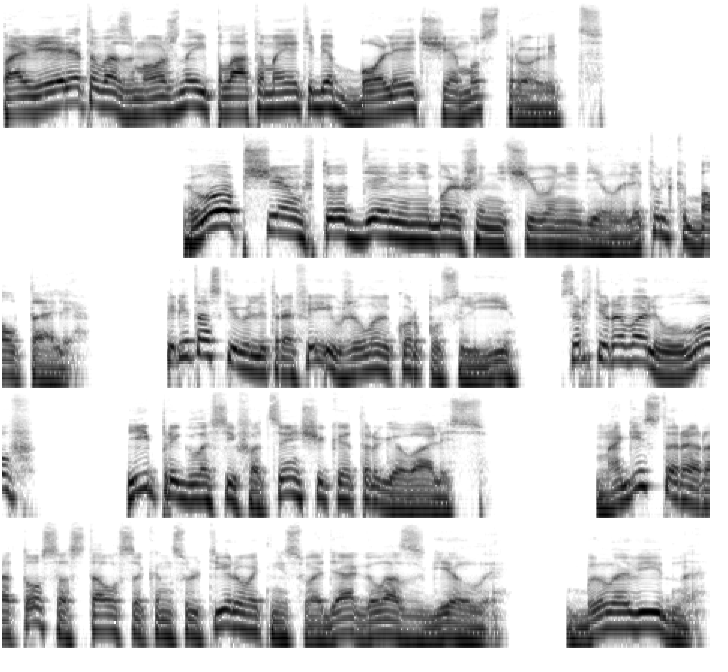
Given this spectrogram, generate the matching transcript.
Поверь, это возможно, и плата моя тебе более чем устроит. В общем, в тот день они больше ничего не делали, только болтали. Перетаскивали трофеи в жилой корпус Ильи, сортировали улов и, пригласив оценщика, торговались. Магистр Аратос остался консультировать, не сводя глаз с Геллы. Было видно,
